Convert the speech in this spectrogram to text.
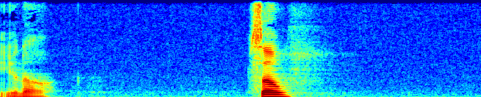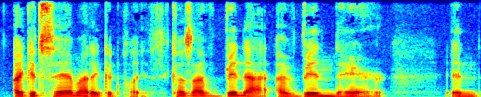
you know so I could say I'm at a good place because I've been at I've been there in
